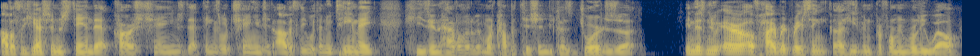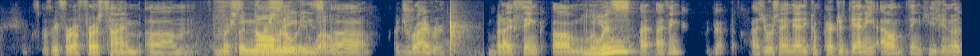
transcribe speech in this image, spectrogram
obviously he has to understand that cars change, that things will change, and obviously with a new teammate, he's going to have a little bit more competition because George is a in this new era of hybrid racing, uh, he's been performing really well, especially for a first-time um, Merce- Phenomenally Mercedes well. uh, a driver. But I think um, Lewis, I, I think, as you were saying, Danny, compared to Danny, I don't think he's going to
